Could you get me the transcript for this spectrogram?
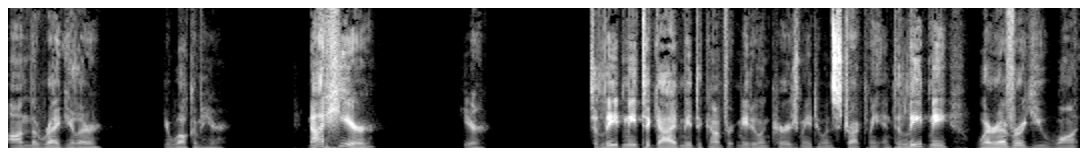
on the regular, You're welcome here. Not here, here. To lead me, to guide me, to comfort me, to encourage me, to instruct me, and to lead me wherever you want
